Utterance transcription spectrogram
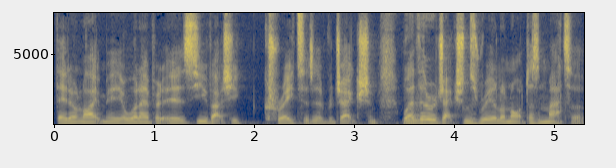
"They don't like me," or whatever it is. You've actually created a rejection. Whether hmm. rejection's real or not doesn't matter.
